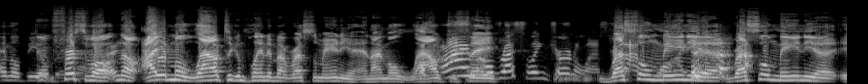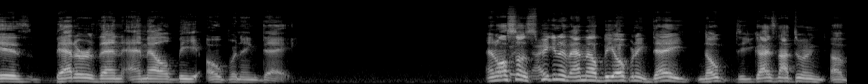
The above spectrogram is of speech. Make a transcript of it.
MLB. Dude, opening first of night, all, right? no, I am allowed to complain about WrestleMania, and I'm allowed to I'm say a wrestling journalist. WrestleMania. WrestleMania is better than MLB opening day. And also, night? speaking of MLB opening day, no, do you guys not doing a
